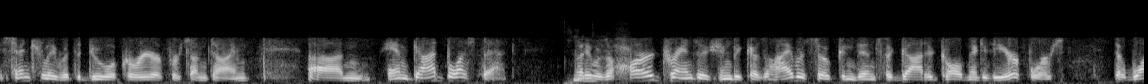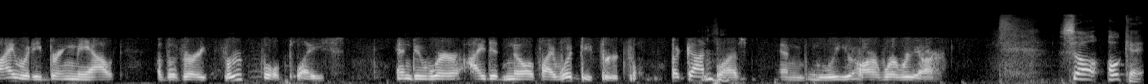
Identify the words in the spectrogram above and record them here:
essentially with the dual career for some time. Um, and God blessed that. But it hmm. was a hard transition because I was so convinced that God had called me to the Air Force that why would he bring me out of a very fruitful place into where I didn't know if I would be fruitful. But God mm-hmm. bless, and we are where we are. So, okay,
